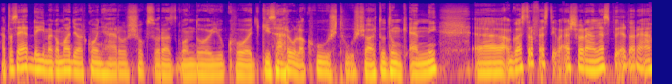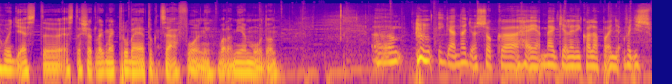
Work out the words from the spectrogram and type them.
Hát az erdélyi meg a magyar konyháról sokszor azt gondoljuk, hogy kizárólag húst hússal tudunk enni. Uh, a Gastrofesztivál során lesz példa rá, hogy ezt, uh, ezt esetleg megpróbáljátok cáfolni valamilyen módon? igen, nagyon sok helyen megjelenik alapany, vagyis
